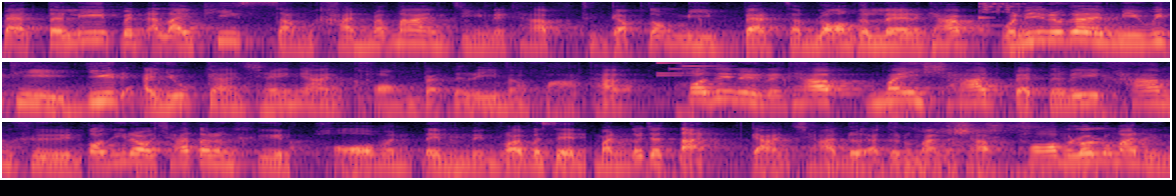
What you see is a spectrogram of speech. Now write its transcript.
แบตเตอรี่เป็นอะไรที่สำคัญมาก ๆ จริง ๆ นะครับ ถึงกับต้องมีแบตสำรองกันเลยนะครับ วันนี้เราก็เลยมีวิธียืดอายุการใช้งานของแบตเตอรี่มาฝากครับ ข้อที่หนึ่งนะครับ ไม่ชาร์จแบตเตอรี่ข้ามคืน ตอนที่เราชาร์จตอนกลางคืน พอมันเต็ม 100%มันก็จะตัดการชาร์จโดยอัตโนมัตินะครับ พอมันลดลงมาถึง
